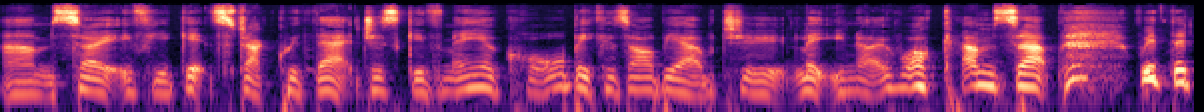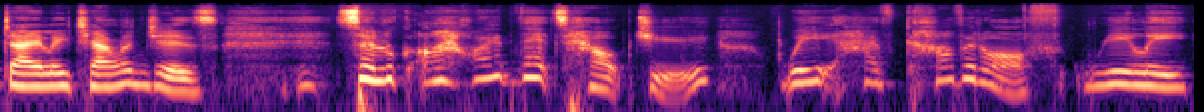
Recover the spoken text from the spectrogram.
Um, so if you get stuck with that, just give me a call because I'll be able to let you know what comes up with the daily challenges. So, look, I hope that's helped you. We have covered off really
